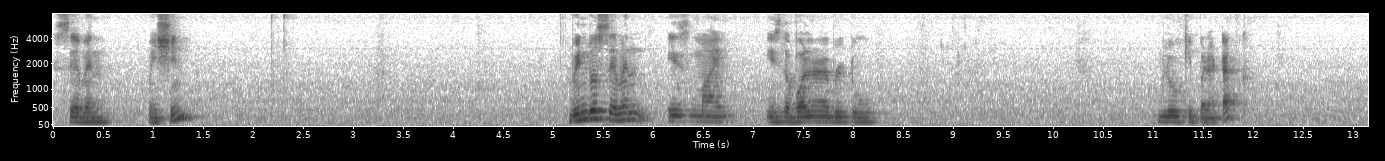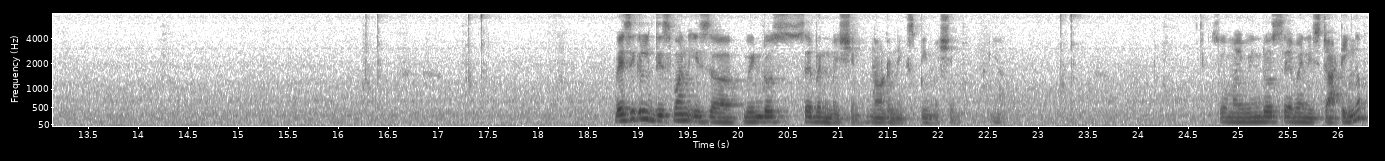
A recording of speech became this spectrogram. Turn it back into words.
7 machine Windows 7 is my is the vulnerable to BlueKeeper attack. Basically this one is a Windows 7 machine not an XP machine. Yeah. so my Windows 7 is starting up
